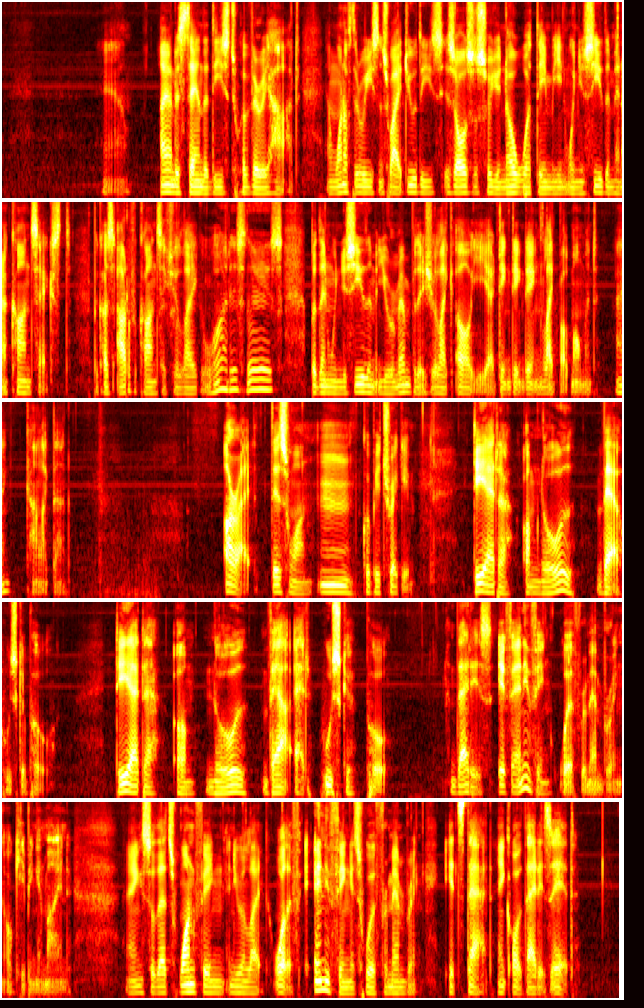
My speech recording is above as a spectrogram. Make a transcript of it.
Yeah. I understand that these two are very hard, and one of the reasons why I do these is also so you know what they mean when you see them in a context. Because out of a context, you're like, what is this? But then when you see them and you remember this, you're like, oh yeah, ding, ding, ding, light bulb moment. Right? Kind of like that. Alright, this one mm, could be tricky. Det er der om noget værd at huske på. Det er der om noget værd at huske på. That is, if anything, worth remembering or keeping in mind. And so that's one thing, and you're like, well, if anything is worth remembering, it's that. And oh, that is it.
